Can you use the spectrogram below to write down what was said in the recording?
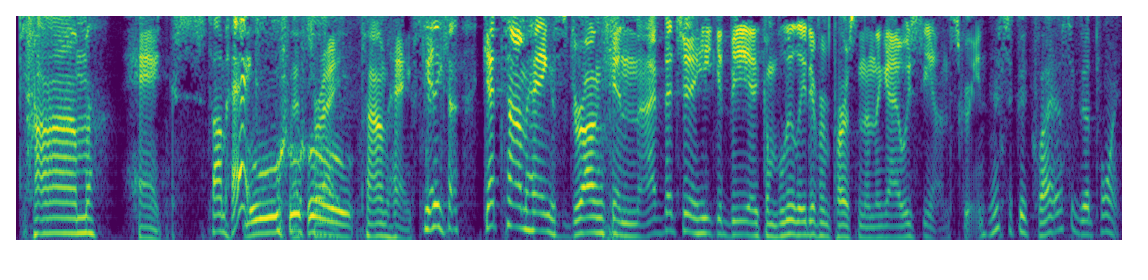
Tom Hanks. Tom Hanks. That's right, Tom Hanks. Get, To- get Tom Hanks drunk, and I bet you he could be a completely different person than the guy we see on screen. That's a good question. That's a good point.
